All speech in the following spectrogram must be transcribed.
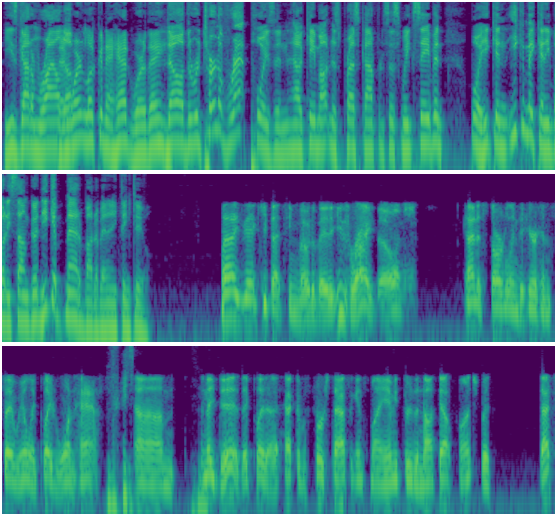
He's got them riled They up. They weren't looking ahead, were they? No, the return of rat poison uh, came out in his press conference this week. Saban, boy, he can he can make anybody sound good. He get mad about about anything too. Well, you got to keep that team motivated. He's right, though. I mean, kind of startling to hear him say we only played one half. Right. Um, and they did. They played a heck of a first half against Miami threw the knockout punch, but that's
